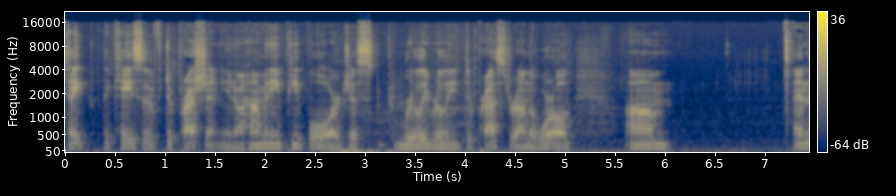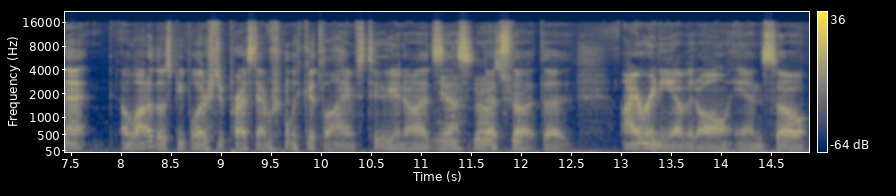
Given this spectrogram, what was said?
take the case of depression you know how many people are just really really depressed around the world? Um, and that a lot of those people that are depressed have really good lives too you know? That's Yeah, that's, no, that's it's the, the irony of it all. And so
